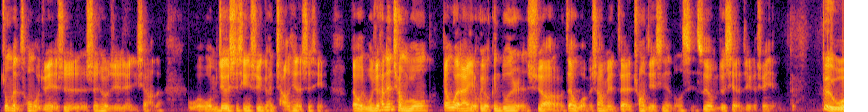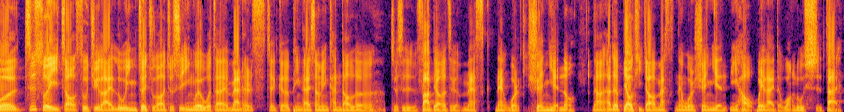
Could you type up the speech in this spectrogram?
中本聪，我觉得也是深受这些人影响的。我我们这个事情是一个很长线的事情，但我我觉得它能成功，但未来也会有更多的人需要在我们上面再创建新的东西，所以我们就写了这个宣言，对。对我之所以找苏局来录音，最主要就是因为我在 Matters 这个平台上面看到了，就是发表了这个 Mask Network 宣言哦。那它的标题叫 Mask Network 宣言，你好，未来的网络时代。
